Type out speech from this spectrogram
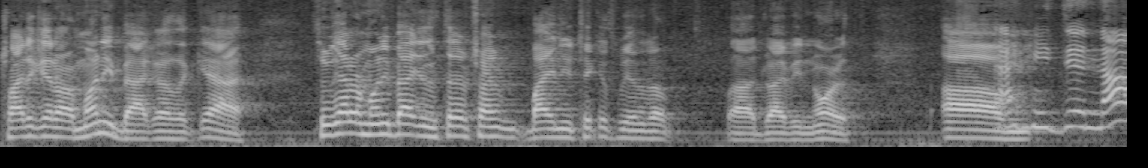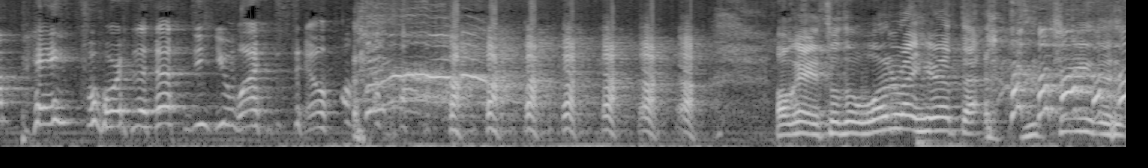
try to get our money back." I was like, "Yeah." So we got our money back, and instead of trying to buy new tickets, we ended up uh, driving north. Um, and he did not pay for the DUI still. okay, so the one right here at the Jesus,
